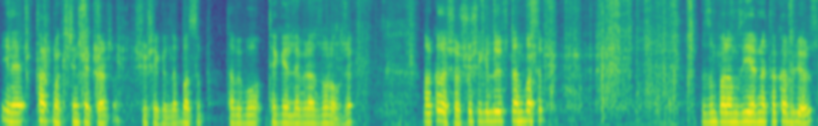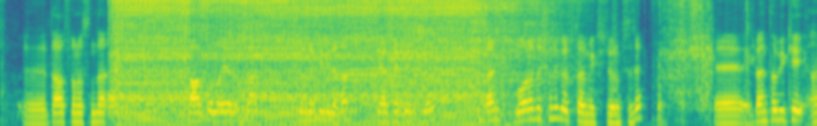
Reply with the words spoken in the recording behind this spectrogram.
Yine takmak için tekrar şu şekilde basıp tabi bu tek elle biraz zor olacak. Arkadaşlar şu şekilde üstten basıp zımparamızı yerine takabiliyoruz. Ee, daha sonrasında sağ sol ayarında şuradaki vidadan gerçekleştiriyoruz. Ben bu arada şunu göstermek istiyorum size. Ee, ben tabii ki e,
